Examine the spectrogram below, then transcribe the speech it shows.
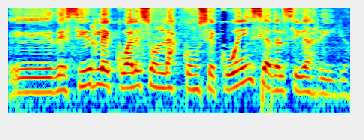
Decirle cuáles son las consecuencias del cigarrillo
